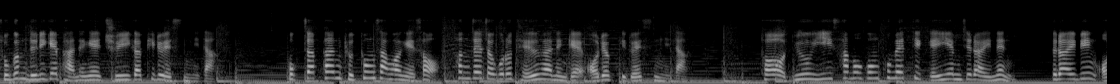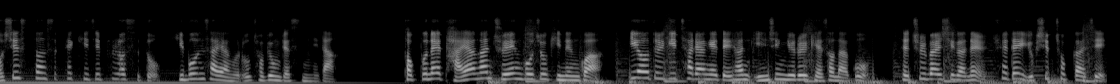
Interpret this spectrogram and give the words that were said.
조금 느리게 반응해 주의가 필요했습니다. 복잡한 교통 상황에서 선제적으로 대응하는 게 어렵기도 했습니다. 더 U2350 포매틱 AMG 라인은 드라이빙 어시스턴스 패키지 플러스도 기본 사양으로 적용됐습니다. 덕분에 다양한 주행 보조 기능과 뛰어들기 차량에 대한 인식률을 개선하고 재출발 시간을 최대 60초까지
